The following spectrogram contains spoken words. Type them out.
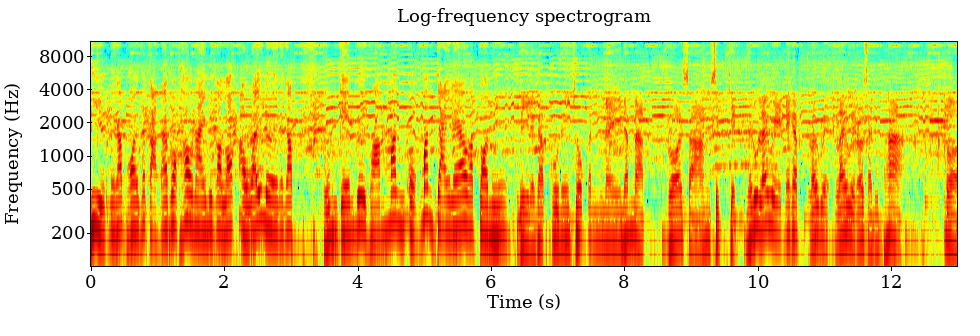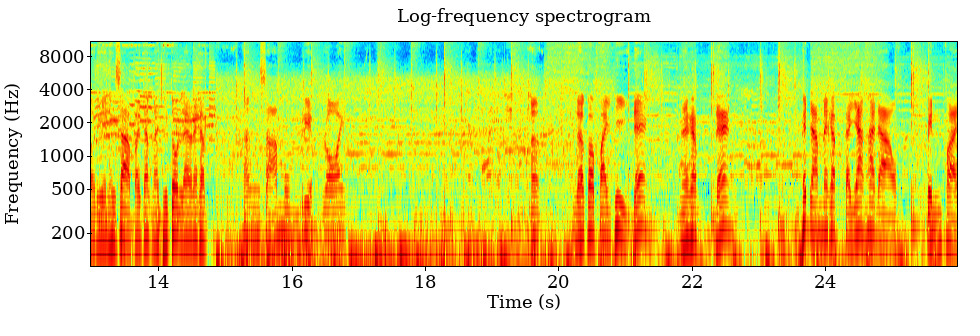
ถีบนะครับคอยสกัดแล้วพอเข้าในนี่ก็ล็อกเอาไว้เลยนะครับคุมเกมด้วยความมั่นอกมั่นใจแล้วครับตอนนี้นี่เลยครับคู่นี้ชกกันในน้ำหนัก 137 ในรุ่นไลเวทนะครับไลท์เวทไลท์เวท135 ก็เรียนให้ทราบไปทั้งนาทีต้นแล้วนะครับ ทั้ง 3 มุมเรียบร้อยเออ แล้วก็ไปที่แดงนะครับ แดงเพชรดำนะครับไก่ย่าง5ดาวเป็นฝ่าย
